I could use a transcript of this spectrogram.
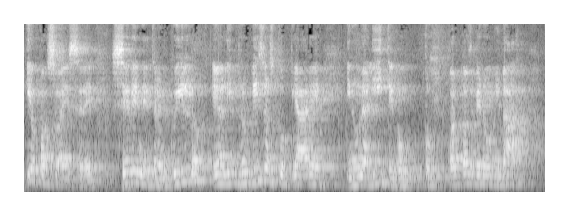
Io posso essere sereno e tranquillo e all'improvviso scoppiare in una lite con, con qualcosa che non mi va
